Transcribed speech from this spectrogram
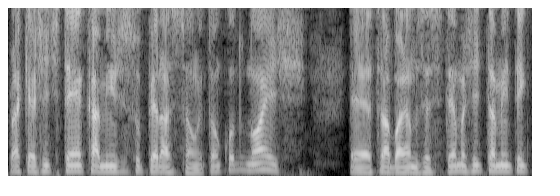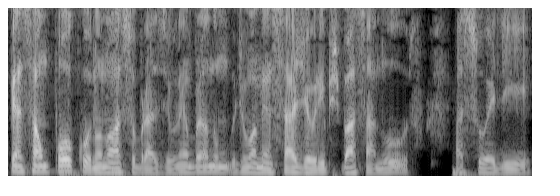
para que a gente tenha caminhos de superação. Então, quando nós é, trabalhamos esse tema, a gente também tem que pensar um pouco no nosso Brasil. Lembrando de uma mensagem de Eurípides Bassanuro, a Sueli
